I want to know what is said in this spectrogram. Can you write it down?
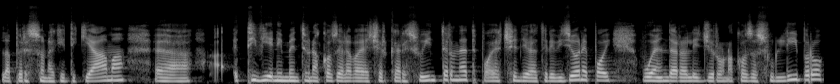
la persona che ti chiama, eh, ti viene in mente una cosa e la vai a cercare su internet, poi accendi la televisione, poi vuoi andare a leggere una cosa sul libro,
